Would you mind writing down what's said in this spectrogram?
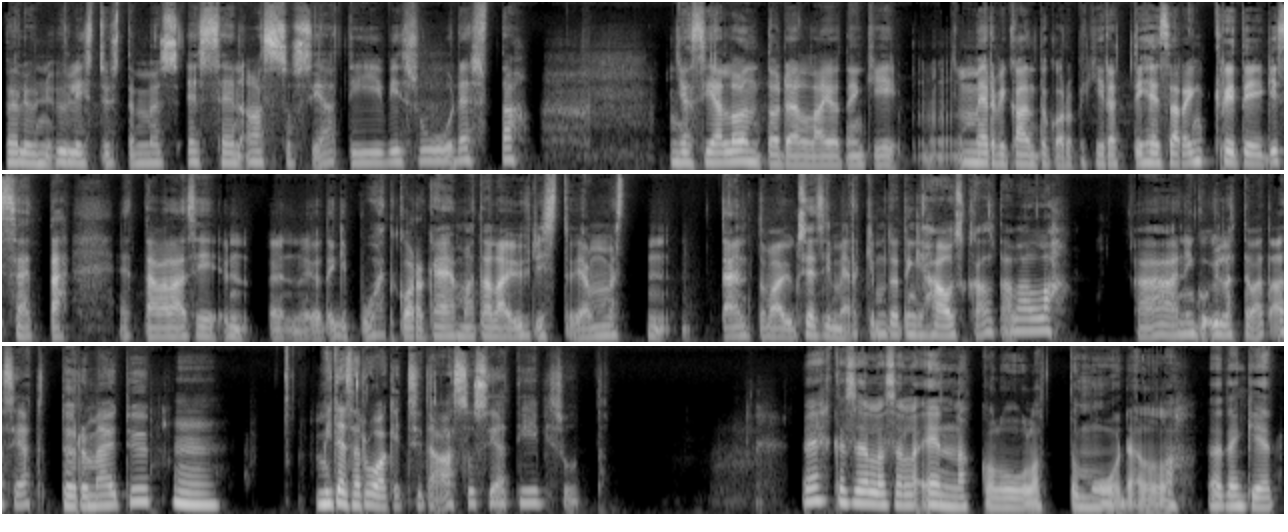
pölyn ylistystä myös esseen assosiatiivisuudesta. Ja siellä on todella jotenkin, mm, Mervi Kantokorpi kirjoitti Hesarin kritiikissä, että, että tavallaan si, jotenkin puhet korkea ja matala yhdistyy. Ja mun mielestä mm, tämä nyt on vain yksi esimerkki, mutta jotenkin hauskalla tavalla ää, niin kuin yllättävät asiat törmäytyy. Mm. Miten sä ruokit sitä assosiatiivisuutta? Ehkä sellaisella ennakkoluulottomuudella. Jotenkin, että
